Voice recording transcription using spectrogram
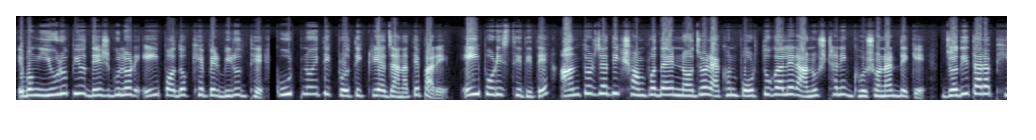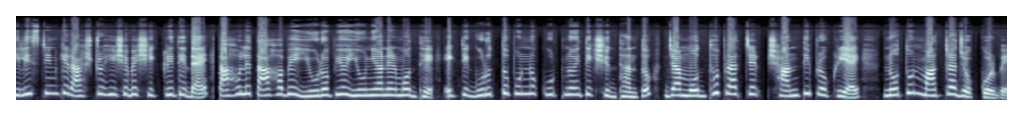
এবং ইউরোপীয় দেশগুলোর এই পদক্ষেপের বিরুদ্ধে কূটনৈতিক প্রতিক্রিয়া জানাতে পারে। এই পরিস্থিতিতে আন্তর্জাতিক সম্প্রদায়ের নজর এখন পর্তুগালের আনুষ্ঠানিক ঘোষণার দিকে। যদি তারা ফিলিস্তিনকে রাষ্ট্র হিসেবে স্বীকৃতি দেয়, তাহলে তা হবে ইউরোপীয় ইউনিয়নের মধ্যে একটি গুরুত্বপূর্ণ কূটনৈতিক সিদ্ধান্ত যা মধ্যপ্রাচ্যের শান্তি প্রক্রিয়ায় নতুন মাত্রা যোগ করবে।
